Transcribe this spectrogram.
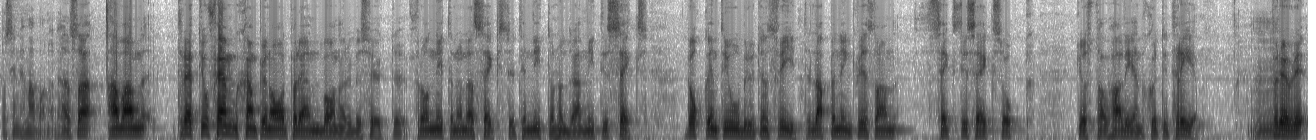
på sin hemmabana. Där. Alltså, han vann 35 championat på den bana du besökte. Från 1960 till 1996. Dock inte i obruten svit. Lappen Lindqvist vann 66 och Gustav Hallén 73. Mm. För, övrigt,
